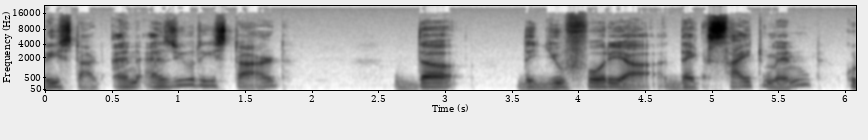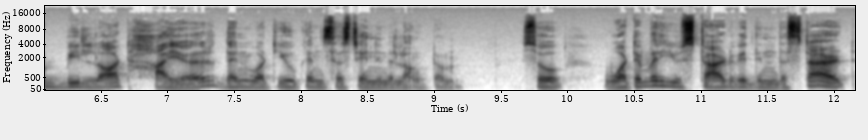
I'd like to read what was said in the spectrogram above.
restart. And as you restart the the euphoria the excitement could be lot higher than what you can sustain in the long term. So whatever you start with in the start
